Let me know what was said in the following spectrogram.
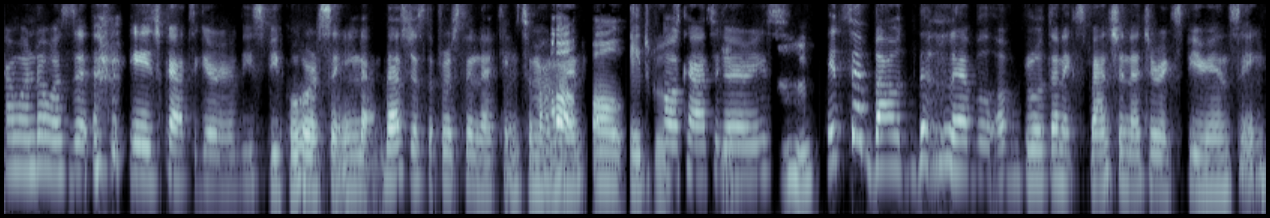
I wonder what's the age category of these people who are saying that. That's just the first thing that came to my all, mind. All age groups. All categories. Yeah. Mm-hmm. It's about the level of growth and expansion that you're experiencing.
